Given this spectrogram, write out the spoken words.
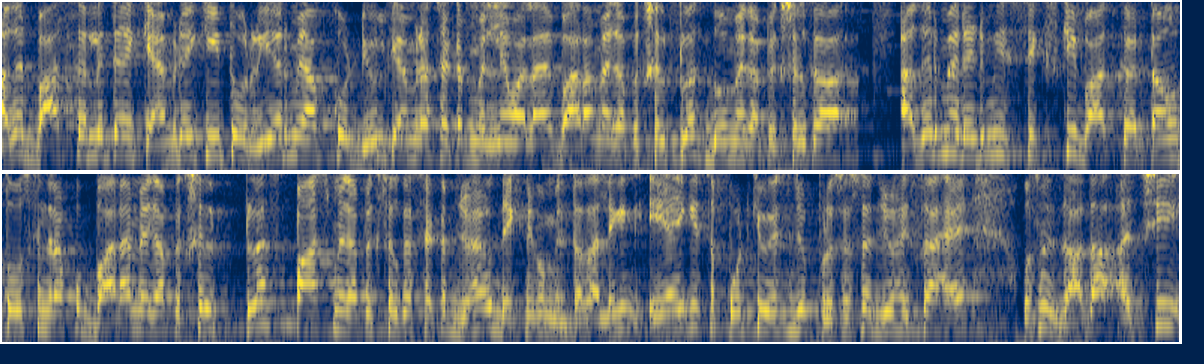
अगर बात कर लेते हैं कैमरे की तो रियर में आपको ड्यूल कैमरा सेटअप मिलने वाला है, बारह मेगा प्लस दो मेगा का। अगर मैं रेडमी सिक्स की बात करता हूँ तो उसके अंदर आपको बारह मेगा प्लस पाँच मेगा का सेटअप जो है देखने को मिलता था। लेकिन एआई की सपोर्ट की वजह से जो प्रोसेसर जो है इसका है, उसमें ज़्यादा अच्छी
